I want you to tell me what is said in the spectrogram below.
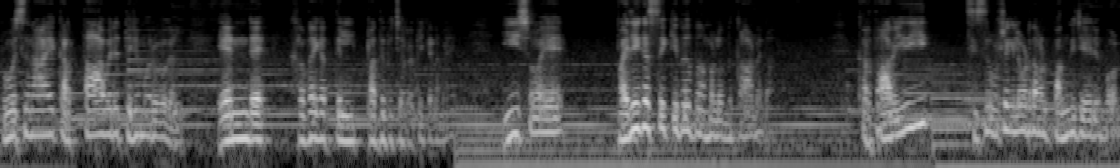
ക്രൂശനായ കർത്താവിന്റെ തിരുമുറിവുകൾ എന്റെ ഹൃദയത്തിൽ പതിപ്പിച്ചുറപ്പിക്കണമേ. ഈശോയെ പരിഹസിക്കുന്നത് നമ്മളൊന്ന് കാണുക. കർത്താവ് ഈ ശുശ്രൂഷയിലൂടെ നമ്മൾ പങ്കുചേരുമ്പോൾ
